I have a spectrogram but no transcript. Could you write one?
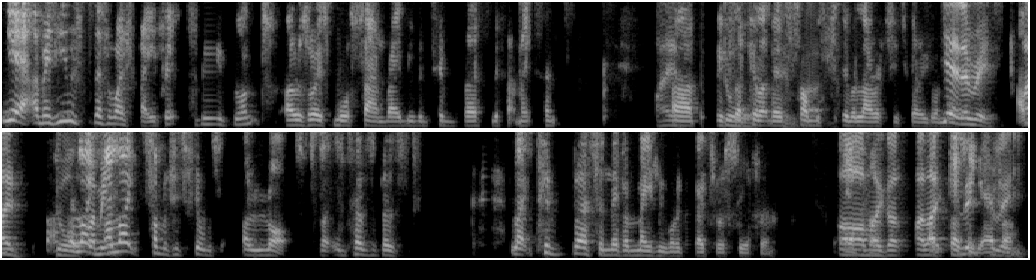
yeah, I mean, he was never my favourite, to be blunt. I was always more Sam Raimi than Tim Burton, if that makes sense. I, Uh, because I feel like there's some Burton. similarities going on. yeah, there. there is. Um, I I, adore, like, I mean, I like some of his films a lot, but in terms of as like Tim Burton never made me want to go to a see film. oh ever. my God. I like think ever. literally.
